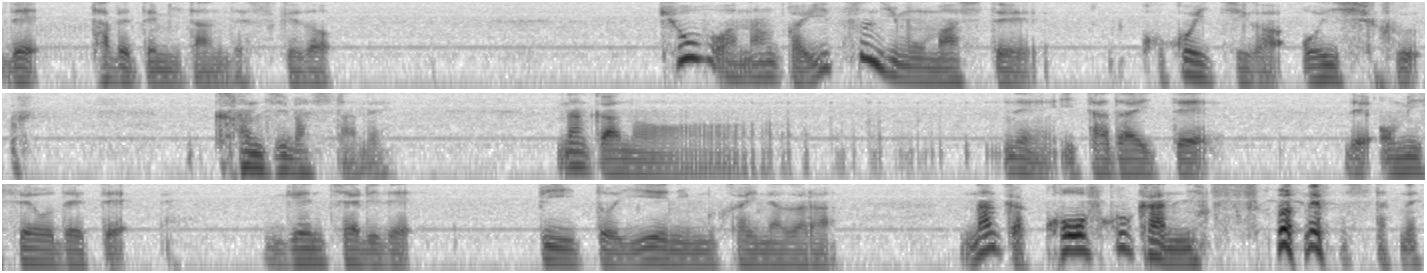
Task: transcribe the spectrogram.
で食べてみたんですけど今日はなんかいつにも増してココイチが美味しく感じましたね。なんかあのー、ねいただいてでお店を出て原チャリでピーと家に向かいながらなんか幸福感に包まれましたね。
